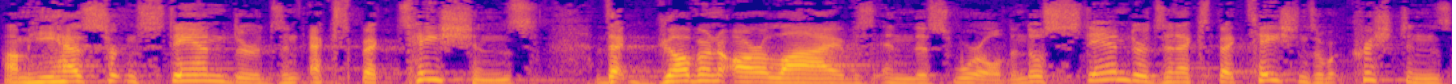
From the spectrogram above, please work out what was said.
Um, he has certain standards and expectations that govern our lives in this world. And those standards and expectations are what Christians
